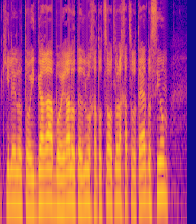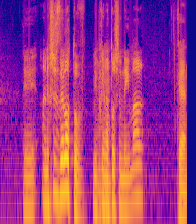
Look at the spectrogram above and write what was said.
קילל אותו, התגרה בו, הראה לו את לוח התוצאות, לא לחץ לו את היד בסיום. אה, אני חושב שזה לא טוב מבחינתו של נאמר, כן.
